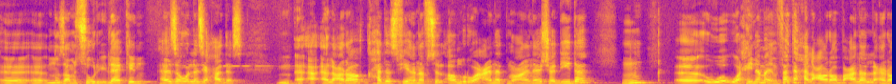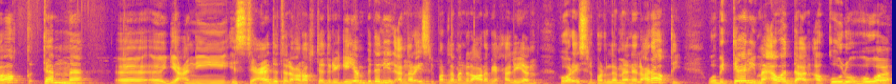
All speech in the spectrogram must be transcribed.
النظام السوري لكن هذا هو الذي حدث. العراق حدث فيها نفس الأمر وعانت معاناة شديدة آه، وحينما انفتح العرب على العراق تم يعني استعادة العراق تدريجيا بدليل أن رئيس البرلمان العربي حاليا هو رئيس البرلمان العراقي. وبالتالي ما أود أن أقوله هو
